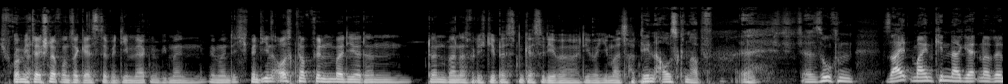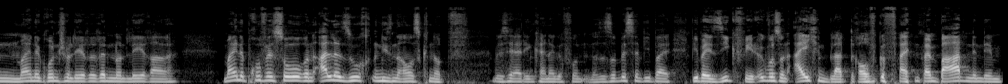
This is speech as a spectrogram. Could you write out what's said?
Ich freue mich gleich schon auf unsere Gäste, wenn die merken, wie man, wenn man dich, wenn die einen Ausknopf finden bei dir, dann, dann waren das wirklich die besten Gäste, die wir, die wir jemals hatten. Den Ausknopf. Äh, suchen seit meinen Kindergärtnerinnen, meine Grundschullehrerinnen und Lehrer, meine Professoren, alle suchten diesen Ausknopf. Bisher hat ihn keiner gefunden. Das ist so ein bisschen wie bei, wie bei Siegfried. Irgendwo so ein Eichenblatt draufgefallen beim Baden in dem,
